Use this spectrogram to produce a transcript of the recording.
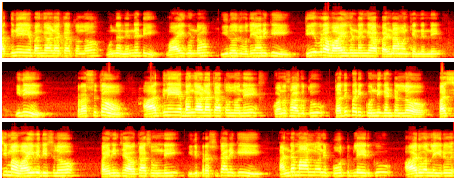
ఆగ్నేయ బంగాళాఖాతంలో ఉన్న నిన్నటి వాయుగుండం ఈరోజు ఉదయానికి తీవ్ర వాయుగుండంగా పరిణామం చెందింది. ఇది ప్రస్తుతం ఆగ్నేయ బంగాళాఖాతంలోనే కొనసాగుతూ తదుపరి కొన్ని గంటల్లో పశ్చిమ వాయువ్య దిశలో పయనించే అవకాశం ఉంది. ఇది ప్రస్తుతానికి అండమాన్లోని పోర్ట్ బ్లేయర్కు ఆరు వందల ఇరవై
